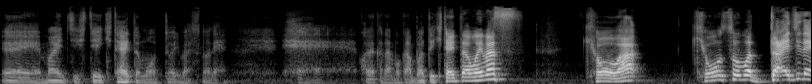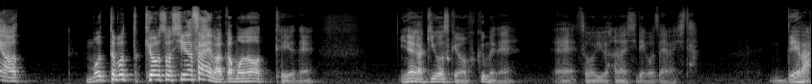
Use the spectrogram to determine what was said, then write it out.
えー、毎日していきたいと思っておりますので、えー、これからも頑張っていきたいと思います。今日は、競争は大事だよもっともっと競争しなさい、若者っていうね。稲垣陽介も含めね、えー、そういう話でございました。では、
